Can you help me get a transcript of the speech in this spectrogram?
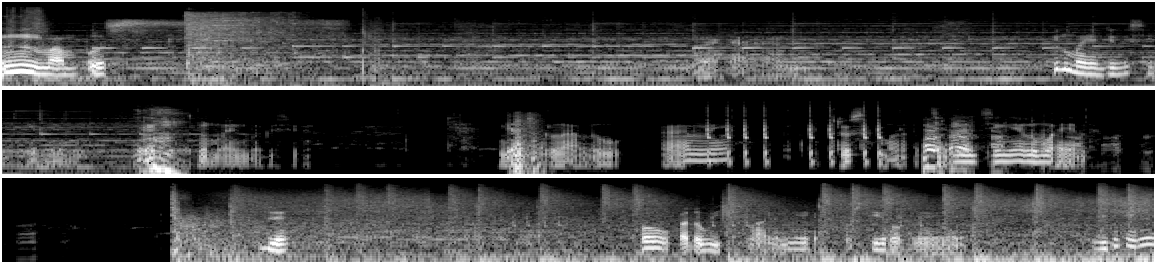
Hmm, mampus. Tapi lumayan juga sih ini. lumayan bagus ya. Nggak terlalu aneh. Terus challengingnya lumayan. Dia. Oh, pada Wisma ini hero nih. Jadi kayaknya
